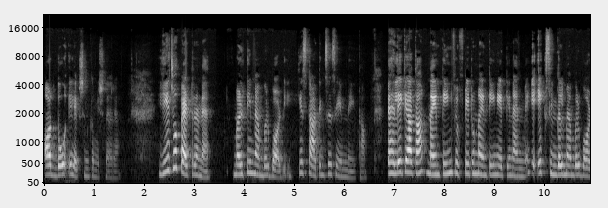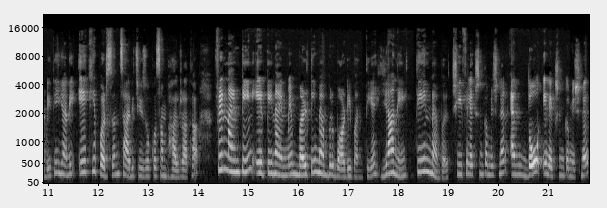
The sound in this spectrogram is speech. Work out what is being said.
और दो इलेक्शन कमिश्नर हैं। ये जो पैटर्न है मल्टी मेंबर बॉडी ये स्टार्टिंग से सेम नहीं था। पहले क्या था 1950 टू 1989 में ये एक सिंगल मेंबर बॉडी थी, यानी एक ही पर्सन सारी चीज़ों को संभाल रहा था। फिर 1989 में मल्टी मेंबर बॉडी बनती है, यानी तीन member chief election commissioner and दो इलेक्शन कमिश्नर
